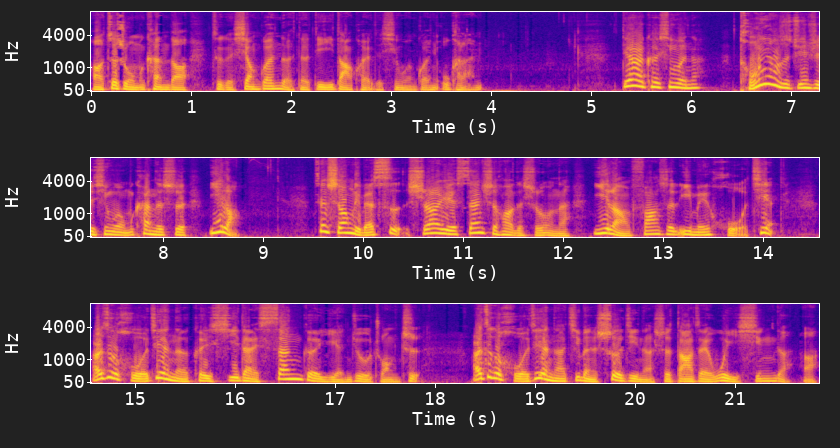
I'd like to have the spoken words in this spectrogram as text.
好，这是我们看到这个相关的的第一大块的新闻，关于乌克兰。第二颗新闻呢，同样是军事新闻，我们看的是伊朗，在上礼拜四，十二月三十号的时候呢，伊朗发射了一枚火箭，而这个火箭呢，可以携带三个研究装置。而这个火箭呢，基本设计呢是搭载卫星的啊。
